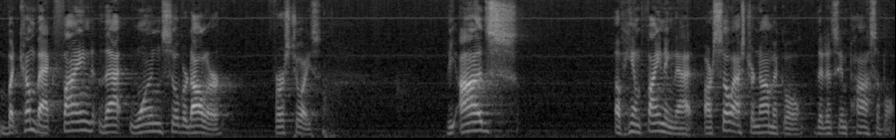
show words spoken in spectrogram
but come back, find that one silver dollar, first choice. The odds of him finding that are so astronomical that it's impossible.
